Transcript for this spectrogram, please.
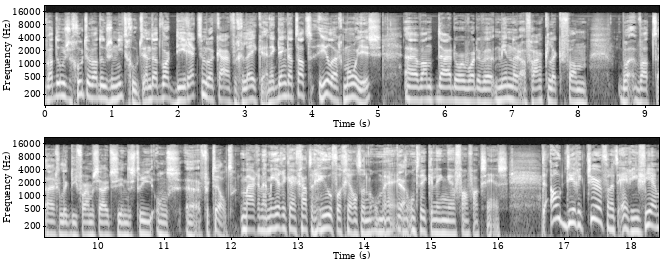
wat doen ze goed en wat doen ze niet goed. En dat wordt direct met elkaar vergeleken. En ik denk dat dat heel erg mooi is. eh, want daardoor worden we minder afhankelijk van wa- wat eigenlijk die farmaceutische industrie ons eh, vertelt. Maar in Amerika gaat er heel veel geld aan om hè, in Ja. de ontwikkeling van vaccins. De oud-directeur van het RIVM,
